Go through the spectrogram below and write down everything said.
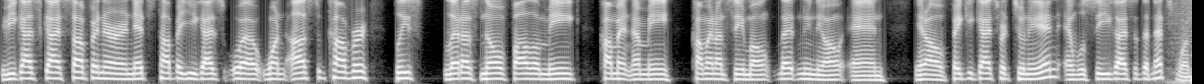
If you guys got something or a next topic you guys uh, want us to cover, please let us know. Follow me, comment on me, comment on Cimo. Let me know. And, you know, thank you guys for tuning in, and we'll see you guys at the next one.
